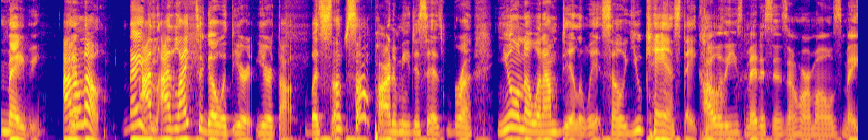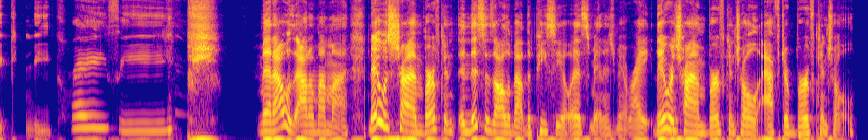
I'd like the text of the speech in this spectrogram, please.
Maybe I don't know. Maybe. I, I like to go with your your thought, but some some part of me just says, "Bruh, you don't know what I'm dealing with, so you can stay calm." all of these medicines and hormones make me crazy. Man, I was out of my mind. They was trying birth con- and this is all about the PCOS management, right? They were trying birth control after birth control.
